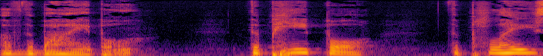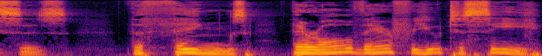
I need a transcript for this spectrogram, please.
of the Bible. The people, the places, the things, they're all there for you to see.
